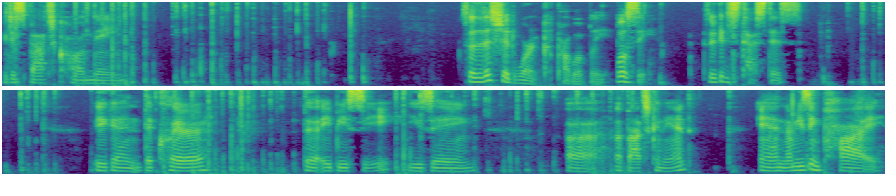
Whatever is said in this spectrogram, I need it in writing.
we just batch call main. So this should work, probably. We'll see. So we can just test this you can declare the ABC using uh, a batch command. And I'm using Py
